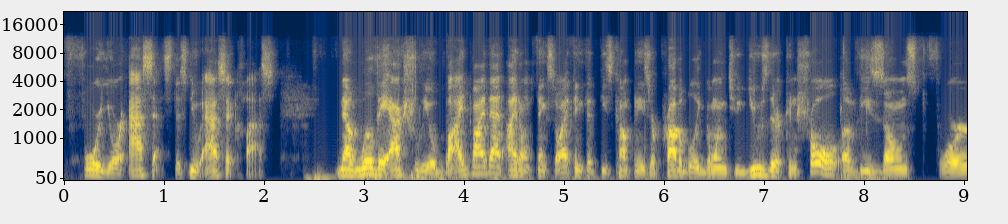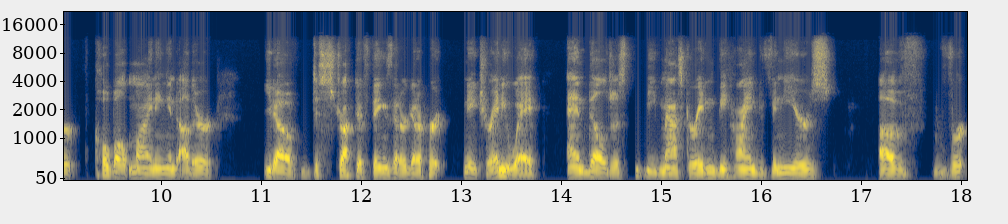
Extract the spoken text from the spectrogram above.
for your assets this new asset class. Now will they actually abide by that? I don't think so. I think that these companies are probably going to use their control of these zones for cobalt mining and other you know destructive things that are going to hurt nature anyway and they'll just be masquerading behind veneers of ver-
